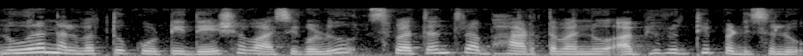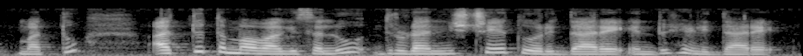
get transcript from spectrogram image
ನೂರ ನಲವತ್ತು ಕೋಟಿ ದೇಶವಾಸಿಗಳು ಸ್ವತಂತ್ರ ಭಾರತವನ್ನು ಅಭಿವೃದ್ಧಿಪಡಿಸಲು ಮತ್ತು ಅತ್ಯುತ್ತಮವಾಗಿಸಲು ದೃಢ ನಿಶ್ಚಯ ತೋರಿದ್ದಾರೆ ಎಂದು ಹೇಳಿದ್ದಾರೆ.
